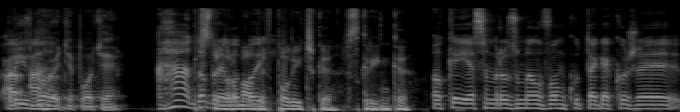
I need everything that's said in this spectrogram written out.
Pri izbovej teplote. Aha, dobre, lebo... normálne v políčke, v skrinke. OK, ja som rozumel vonku tak akože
